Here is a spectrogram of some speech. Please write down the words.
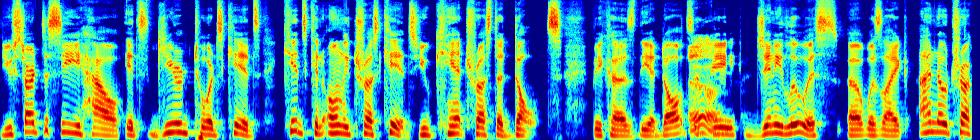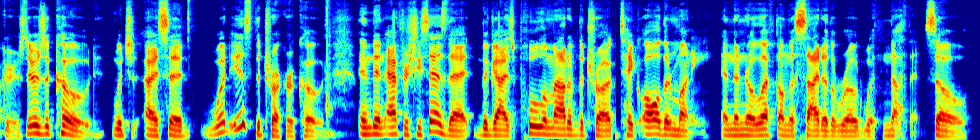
you start to see how it's geared towards kids. Kids can only trust kids. You can't trust adults because the adults oh. they Jenny Lewis uh, was like, I know truckers. There's a code, which I said, What is the trucker code? And then after she says that, the guys pull them out of the truck, take all their money, and then they're left on the side of the road with nothing. So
